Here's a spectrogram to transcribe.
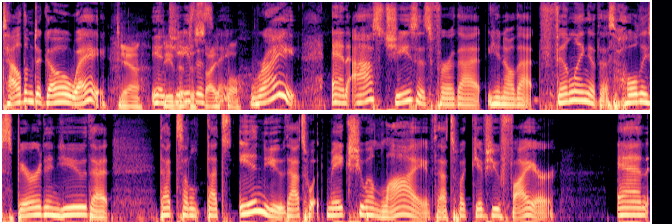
tell them to go away. Yeah. In be Jesus' the disciple. name. Right. And ask Jesus for that, you know, that filling of this Holy Spirit in you that that's a, that's in you. That's what makes you alive. That's what gives you fire. And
